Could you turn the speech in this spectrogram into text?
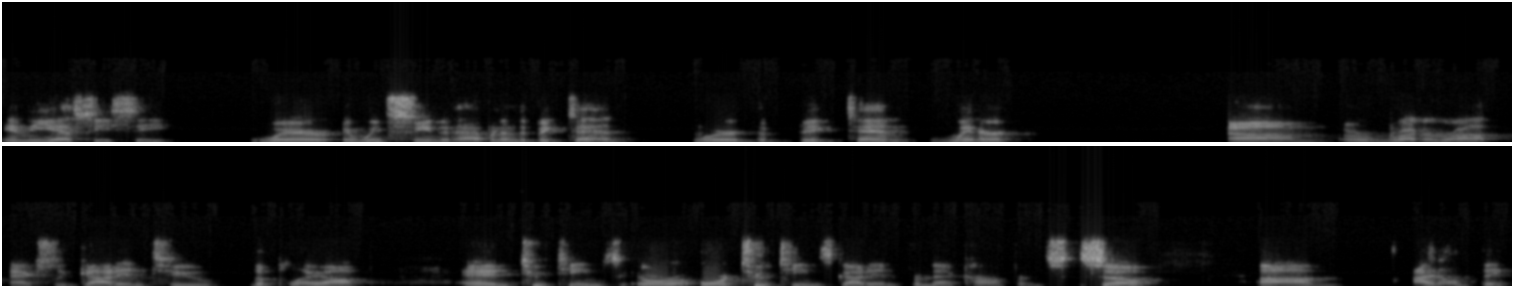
in the SEC, where and we've seen it happen in the Big Ten, where the Big Ten winner um, or runner up actually got into the playoff, and two teams or or two teams got in from that conference. So um, I don't think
